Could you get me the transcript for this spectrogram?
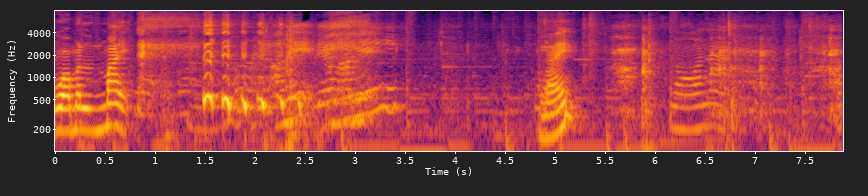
กลัวมันไหม้เอานี้เดี๋ยวมานี้ไหน ร้อนอะเอา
